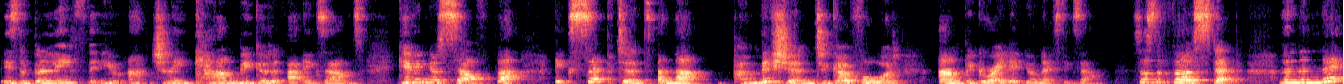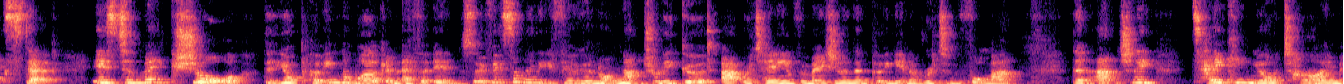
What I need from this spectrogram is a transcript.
is the belief that you actually can be good at, exams. Giving yourself that acceptance and that permission to go forward and be great at your next exam. So that's the first step. And then the next step is to make sure that you're putting the work and effort in. So if it's something that you feel you're not naturally good at retaining information and then putting it in a written format, then actually taking your time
